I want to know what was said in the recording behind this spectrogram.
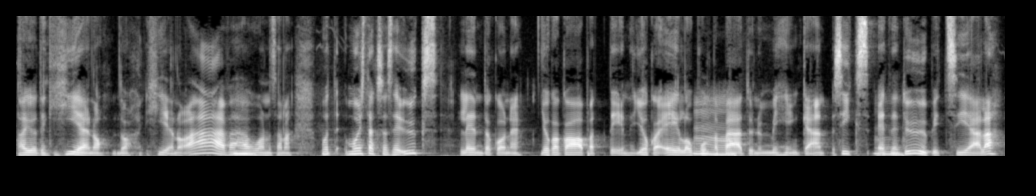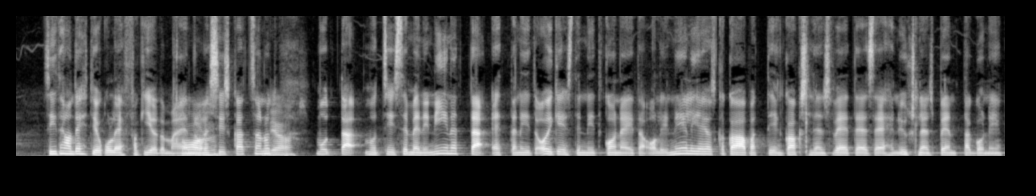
tai jotenkin hieno, no hieno, ää, vähän mm. huono sana, mutta muistaaksä se yksi lentokone, joka kaapattiin, joka ei lopulta mm. päätynyt mihinkään, siksi, mm. että ne tyypit siellä, Siitähän on tehty joku leffakin, jota mä en on. ole siis katsonut, mutta, mutta siis se meni niin, että, että niitä, oikeasti niitä koneita oli neljä, jotka kaapattiin, kaksi lens VTC, yksi lens Pentagoniin.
